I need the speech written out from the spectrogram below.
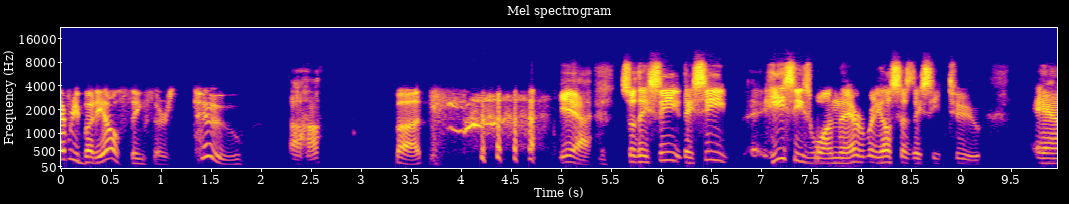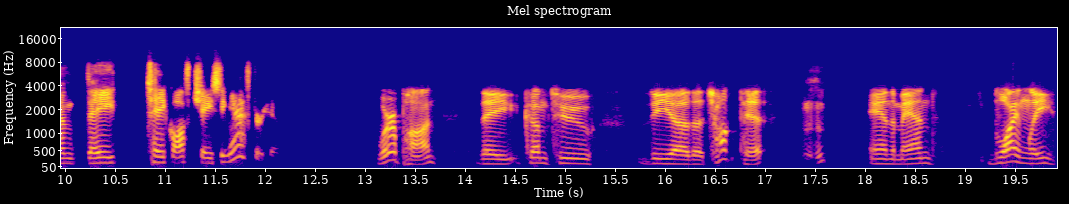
Everybody else thinks there's two, Uh huh. but Yeah. So they see they see he sees one. Everybody else says they see two, and they take off chasing after him. whereupon they come to the uh, the chalk pit, Mhm. and the man blindly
